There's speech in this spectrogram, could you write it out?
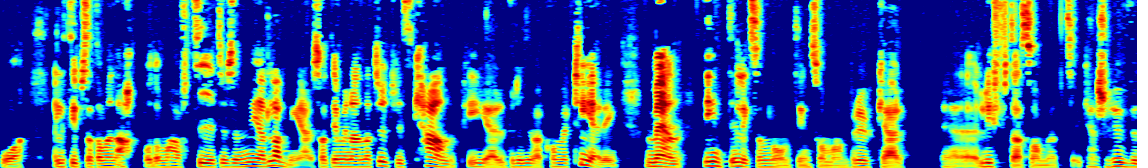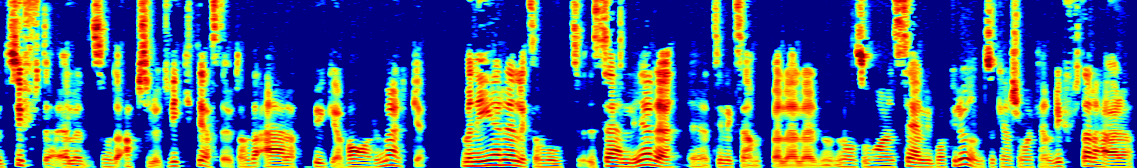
på, eller tipsat om en app och de har haft 10 000 nedladdningar. Så att jag menar naturligtvis kan PR driva konvertering. Men det är inte liksom någonting som man brukar eh, lyfta som ett kanske huvudsyfte eller som det absolut viktigaste, utan det är att bygga varumärke. Men är det liksom mot säljare eh, till exempel eller någon som har en säljbakgrund så kanske man kan lyfta det här att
